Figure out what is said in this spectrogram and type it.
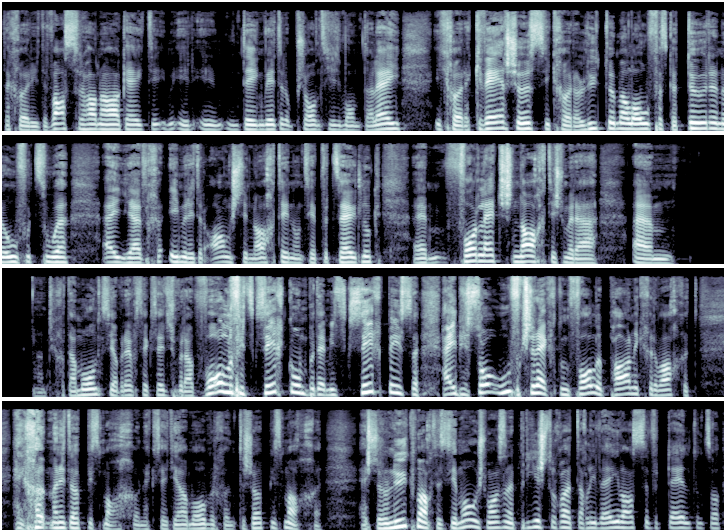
dann höre ich den Wasserhahn angehen, im Ding wieder, ob schon sie wohnt allein. Ich höre Querschüsse, ich höre Leute rumlaufen, es gehen Türen auf und zu. Ich habe einfach immer wieder Angst in der Nacht hin. Und sie hat erzählt, schau, ähm, vorletzte Nacht ist mir ein, ähm, Natürlich war Dämon, aber einfach gesagt, ist mir ein Wolf ins Gesicht gekommen, der mir ins Gesicht bissen. Hey, ich bin so aufgeschreckt und voller Panik erwacht. Hey, könnte man nicht etwas machen? Und er gesagt, ja, mal, wir könnten schon etwas machen. Hast du noch nichts gemacht? Er sagt, mal, ist mal so ein Priester, hat ein bisschen Weihwasser verteilt und so. Und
